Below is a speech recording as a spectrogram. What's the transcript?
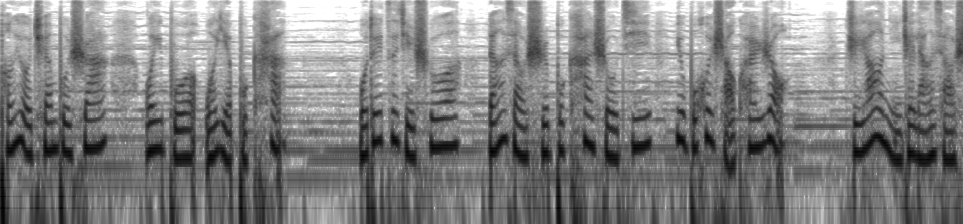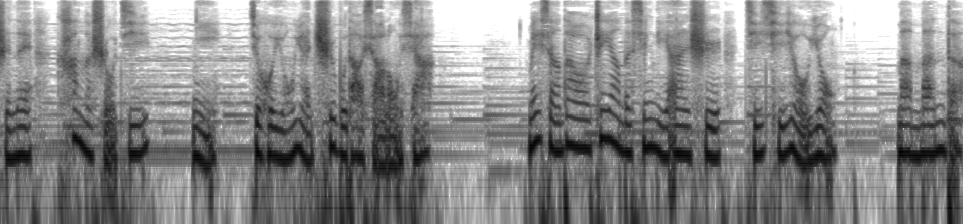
朋友圈不刷微博，我也不看。我对自己说，两小时不看手机又不会少块肉，只要你这两小时内看了手机，你。就会永远吃不到小龙虾。没想到这样的心理暗示极其有用，慢慢的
